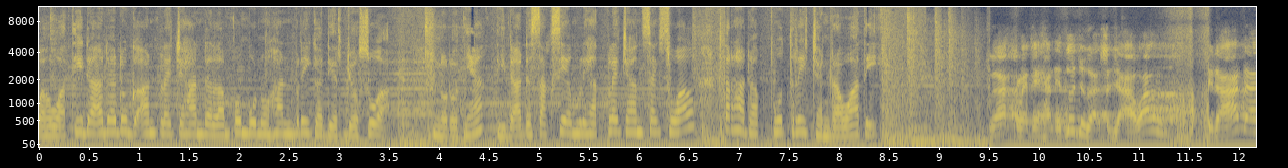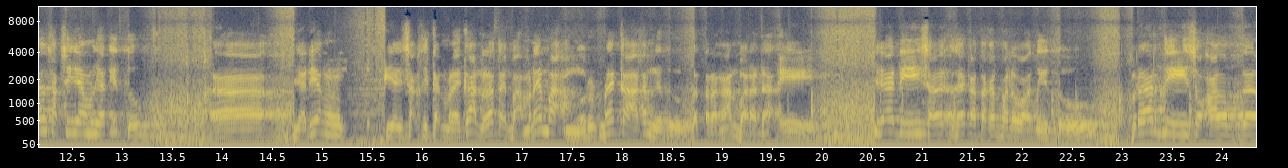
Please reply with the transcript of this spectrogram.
bahwa tidak ada dugaan pelecehan dalam pembunuhan Brigadir Joshua. Menurutnya, tidak ada saksi yang melihat pelecehan seksual terhadap Putri Chandrawati juga pelecehan itu juga sejak awal tidak ada saksi yang melihat itu. Uh, jadi yang yang disaksikan mereka adalah tembak menembak menurut mereka kan gitu keterangan Baradae. Jadi saya, saya katakan pada waktu itu berarti soal ke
